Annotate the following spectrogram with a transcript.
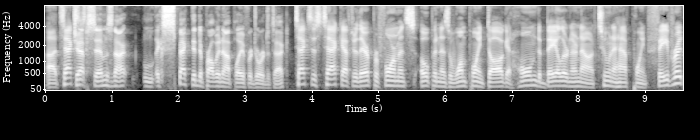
Uh, Texas, Jeff Sims not expected to probably not play for Georgia Tech. Texas Tech, after their performance, opened as a one point dog at home to Baylor, and they're now a two and a half point favorite.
